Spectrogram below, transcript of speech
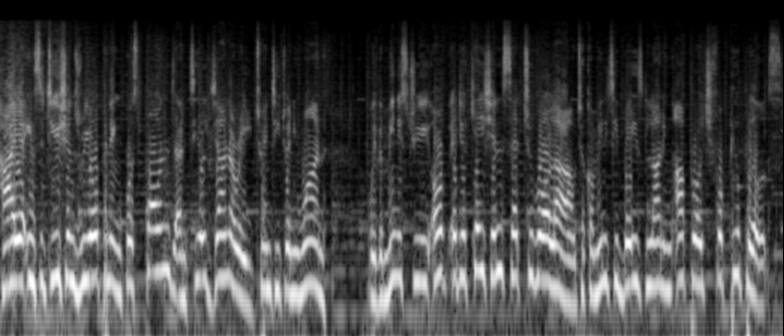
Higher institutions reopening postponed until January 2021, with the Ministry of Education set to roll out a community based learning approach for pupils.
